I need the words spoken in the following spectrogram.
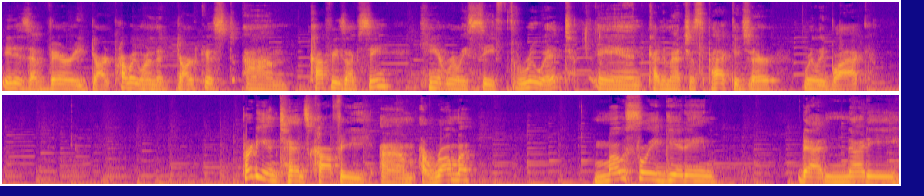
It is a very dark, probably one of the darkest um, coffees I've seen. Can't really see through it and kind of matches the package there, really black. Pretty intense coffee um, aroma. Mostly getting that nutty,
